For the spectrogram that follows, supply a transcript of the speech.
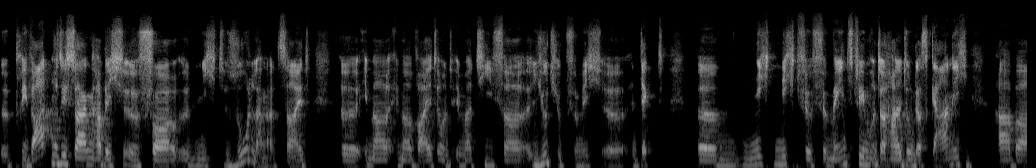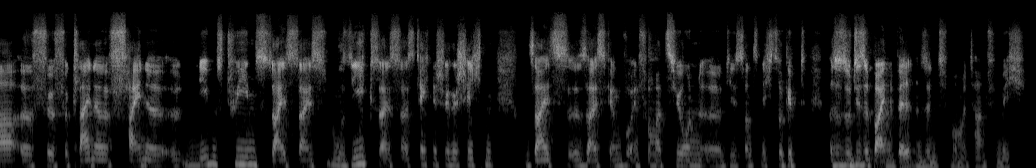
Äh, privat muss ich sagen, habe ich äh, vor nicht so langer Zeit immer, immer weiter und immer tiefer YouTube für mich äh, entdeckt. Ähm, nicht, nicht für, für Mainstream-Unterhaltung, das gar nicht, aber äh, für, für kleine, feine äh, Nebenstreams, sei es, sei es Musik, sei es, sei es technische Geschichten, sei es, äh, sei es irgendwo Informationen, äh, die es sonst nicht so gibt. Also so diese beiden Welten sind momentan für mich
